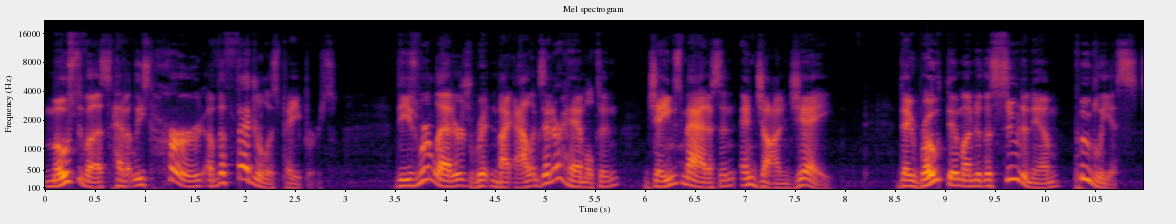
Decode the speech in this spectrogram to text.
Most of us have at least heard of the Federalist Papers. These were letters written by Alexander Hamilton, James Madison, and John Jay. They wrote them under the pseudonym Publius.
